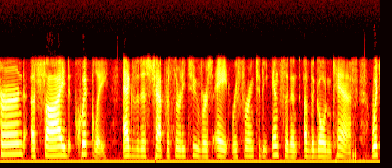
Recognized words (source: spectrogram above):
turned aside quickly. Exodus chapter 32, verse 8, referring to the incident of the golden calf, which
